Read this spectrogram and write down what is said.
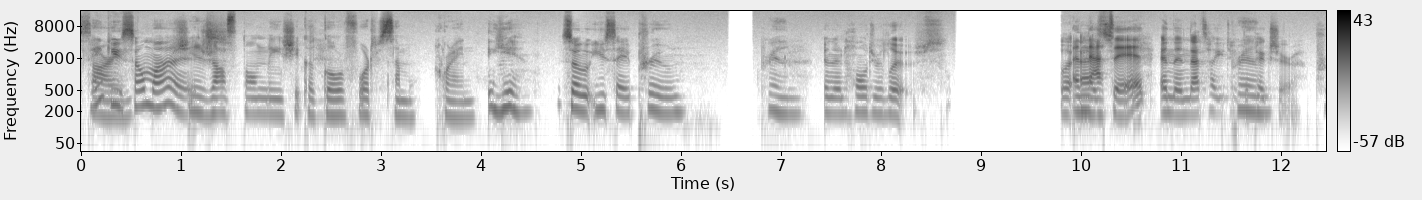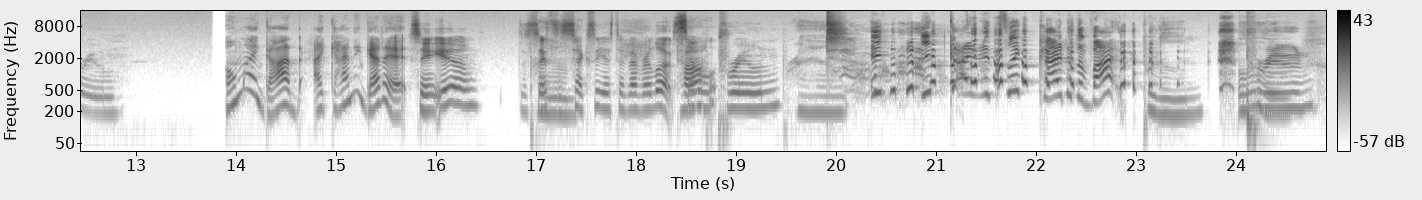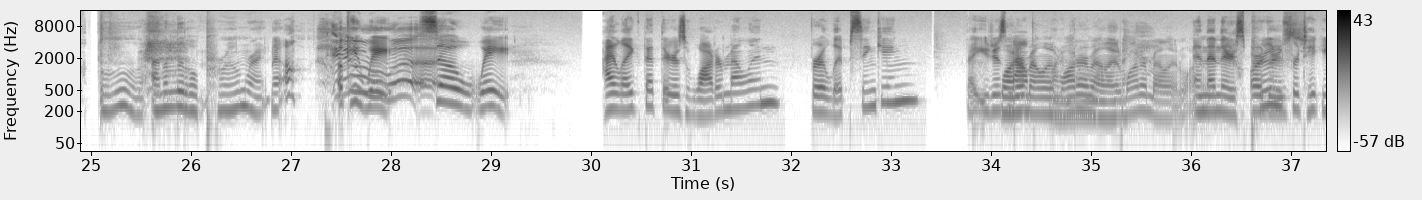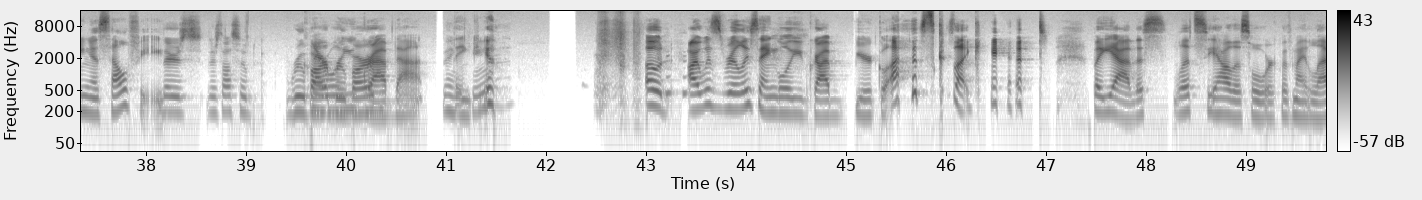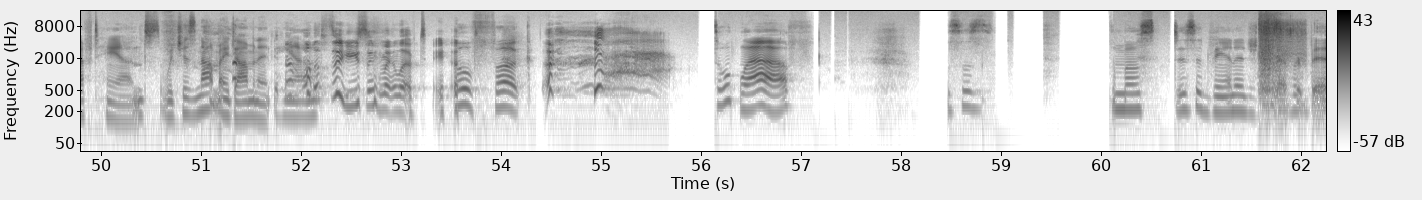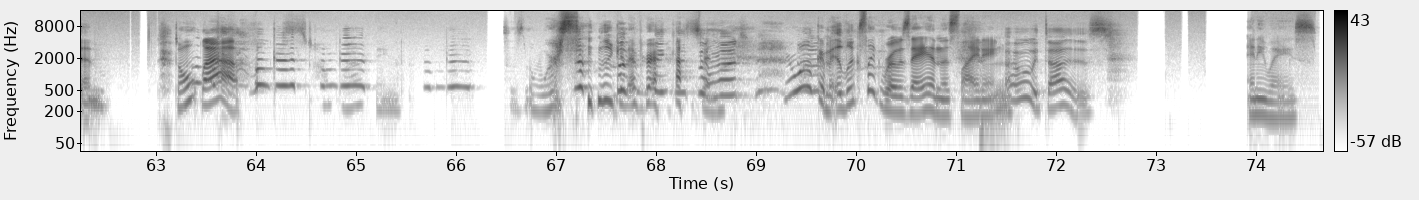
Thank you so much. She just told me she could go for some prune. yeah. So you say prune Prune. and then hold your lips. And as- that's it? And then that's how you take Prune. the picture. Prune. Oh my god, I kind of get it. See, yeah. It's the sexiest I've ever looked, So- huh? Prune. Prune. it's like kind of the vibe. Prune. Ooh. Prune. Ooh, I'm a little prune right now. Okay, wait. So wait. I like that there's watermelon for lip syncing that you just mouth- Watermelon, watermelon, watermelon, watermelon. And then there's Or prune there's- for taking a selfie. There's there's also Claire, rhubarb, will you rhubarb. grab that? Thank Thank, you. you. Oh, I was really saying, will you grab your glass? Because I can't. But yeah, this. Let's see how this will work with my left hand, which is not my dominant hand. I'm also using my left hand. Oh fuck! Don't laugh. This is the most disadvantaged I've ever been. Don't laugh. I'm good. I'm good. laughing. This is the worst thing that could ever Thank happen. you so much. You're welcome. It looks like rosé in this lighting. Oh, it does. Anyways,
